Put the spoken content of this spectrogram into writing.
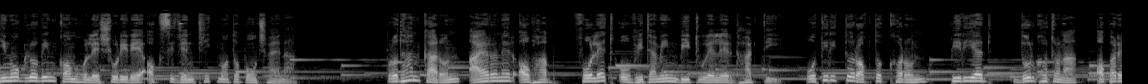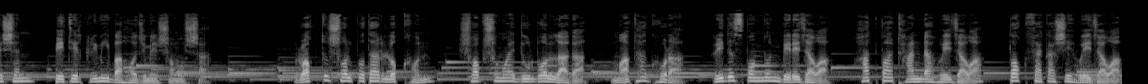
হিমোগ্লোবিন কম হলে শরীরে অক্সিজেন ঠিকমতো পৌঁছায় না। প্রধান কারণ, আয়রনের অভাব, ফোলেট ও ভিটামিন বি টুয়েলের ঘাটতি, অতিরিক্ত রক্তক্ষরণ, পিরিয়ড, দুর্ঘটনা, অপারেশন, পেটের কৃমি বা হজমের সমস্যা। রক্ত স্বল্পতার লক্ষণ, সবসময় দুর্বল লাগা, মাথা ঘোরা, হৃদস্পন্দন বেড়ে যাওয়া, হাত পা ঠান্ডা হয়ে যাওয়া, ত্বক ফ্যাকাশে হয়ে যাওয়া,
